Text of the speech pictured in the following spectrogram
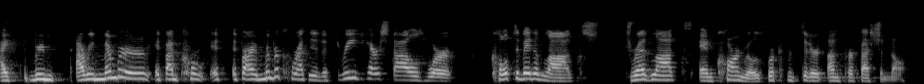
I re- I remember if I'm cor- if, if I remember correctly, the three hairstyles were cultivated locks, dreadlocks, and cornrows were considered unprofessional.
